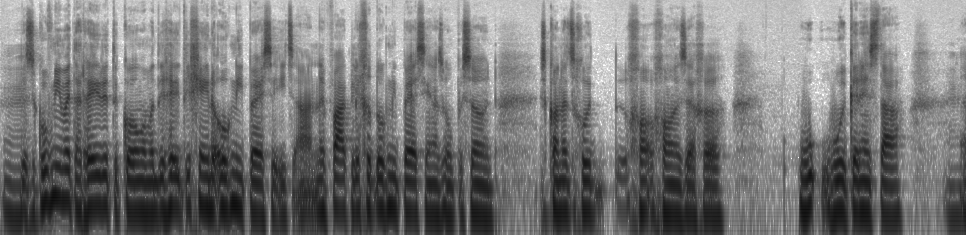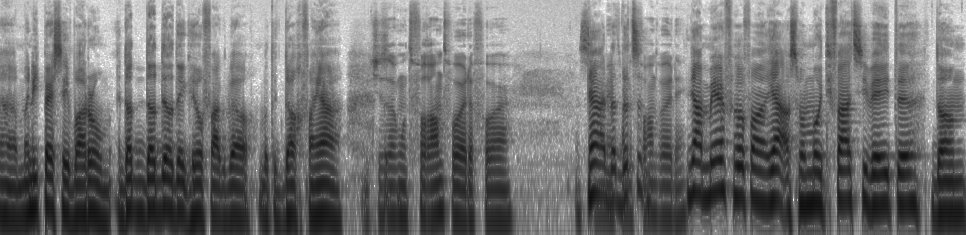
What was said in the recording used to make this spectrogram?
Mhm. Dus ik hoef niet met een reden te komen, want die geeft diegene ook niet per se iets aan. En vaak ligt het ook niet per se aan zo'n persoon. Dus ik kan zo goed gewoon- zeggen hoe, hoe ik erin sta. Mhm. Uh, maar niet per se waarom. En dat, dat deelde ik heel vaak wel. Want ik dacht van ja, Dat je zelf moet verantwoorden voor... Dat Ja, meer dat- dat verantwoording. ja meer veel van ja, als we motivatie weten, dan,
